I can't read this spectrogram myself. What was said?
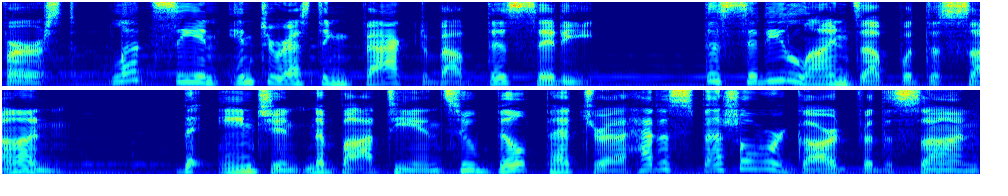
First, let's see an interesting fact about this city the city lines up with the sun. The ancient Nabateans who built Petra had a special regard for the sun,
